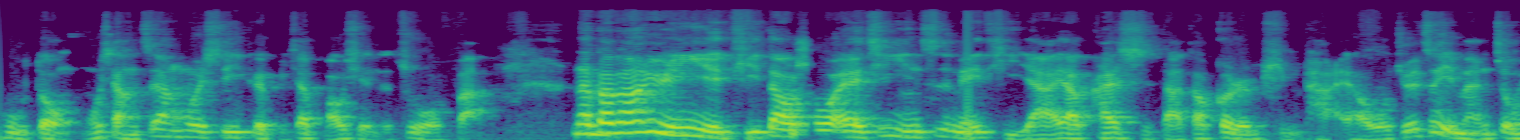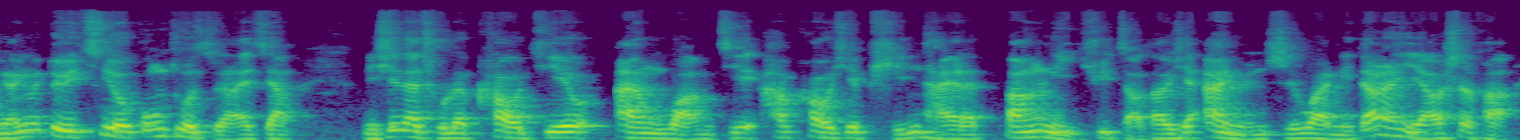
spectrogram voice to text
互动。我想这样会是一个比较保险的做法。那刚刚玉玲也提到说，哎，经营自媒体呀、啊，要开始打造个人品牌啊，我觉得这也蛮重要，因为对于自由工作者来讲，你现在除了靠接案网接，靠靠一些平台来帮你去找到一些案源之外，你当然也要设法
